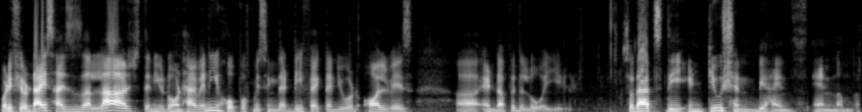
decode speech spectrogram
But if your die sizes are large, then you don't have any hope of missing that defect and you would always uh, end up with a lower yield. So that's the intuition behind this n number.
